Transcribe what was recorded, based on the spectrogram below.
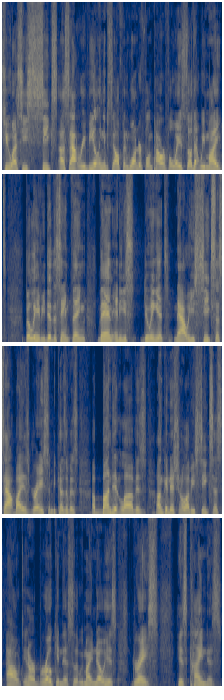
to us. He seeks us out, revealing himself in wonderful and powerful ways so that we might believe. He did the same thing then, and he's doing it now. He seeks us out by his grace, and because of his abundant love, his unconditional love, he seeks us out in our brokenness so that we might know his grace, his kindness,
